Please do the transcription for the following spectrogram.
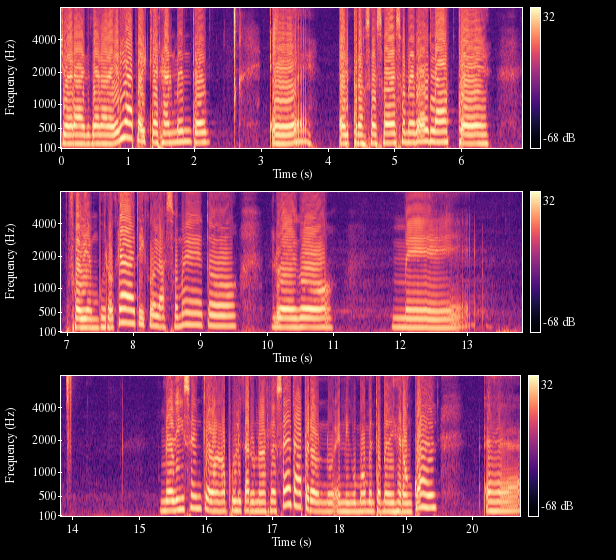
llorar de la alegría porque realmente eh, el proceso de someterlas pues fue bien burocrático, las someto, luego me me dicen que van a publicar una receta, pero en ningún momento me dijeron cuál. Eh,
